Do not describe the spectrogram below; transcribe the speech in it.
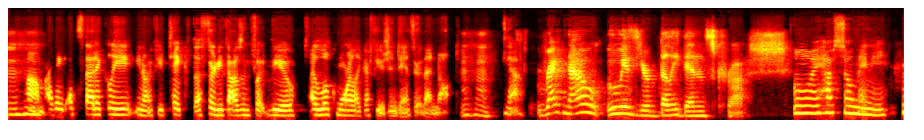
Mm-hmm. Um, I think aesthetically, you know, if you take the 30,000 foot view, I look more like a fusion dancer than not. Mm-hmm. Yeah. Right now, who is your belly dance crush? Oh, I have so many.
